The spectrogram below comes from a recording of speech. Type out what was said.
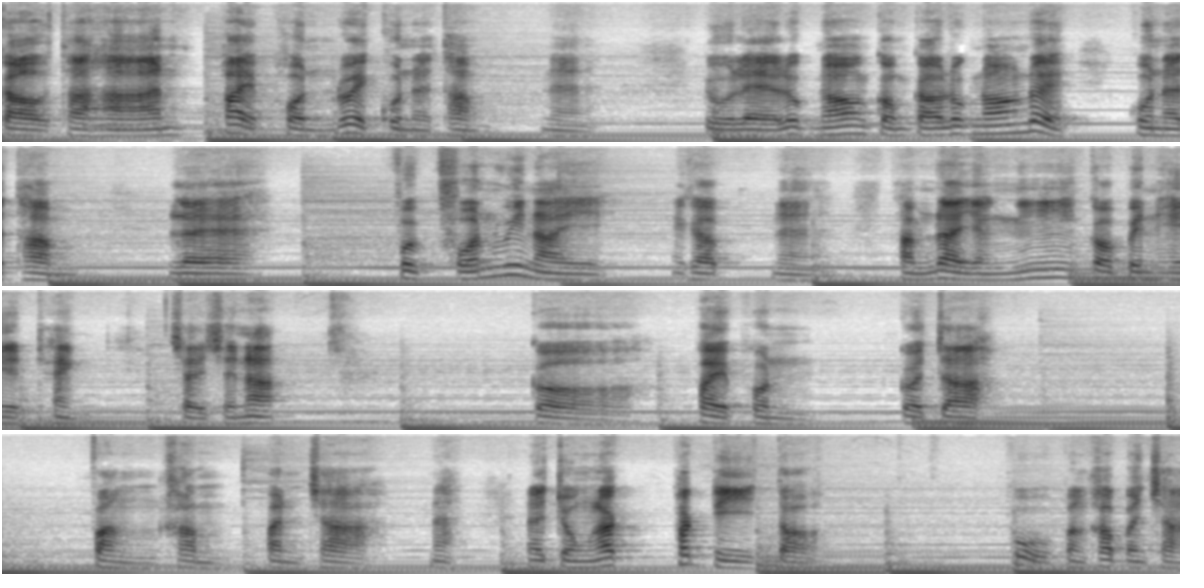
เกล่าทหารไพ่พลด้วยคุณธรรมนะดูแลลูกน้องกล่อมเกล่าลูกน้องด้วยคุณธรรม และฝึกฝนวินัยนะครับนะทำได้อย่างนี้ก็เป็นเหตุแห่งชัยชนะ ก็ไพ่พลก็จะฟังคำบัญชานะและจงรัก ภักดีต่อผู้บังคับบัญชา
